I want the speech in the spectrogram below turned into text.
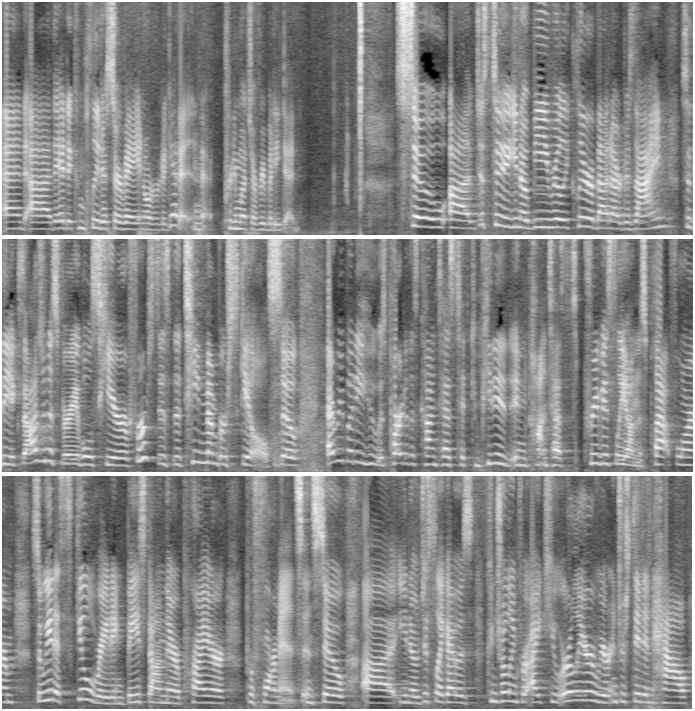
and uh, they had to complete a survey in order to get it and pretty much everybody did. So uh, just to you know be really clear about our design, so the exogenous variables here, first is the team member skill. So everybody who was part of this contest had competed in contests previously on this platform, so we had a skill rating based on their prior performance. And so uh, you know just like I was controlling for IQ earlier, we were interested in how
